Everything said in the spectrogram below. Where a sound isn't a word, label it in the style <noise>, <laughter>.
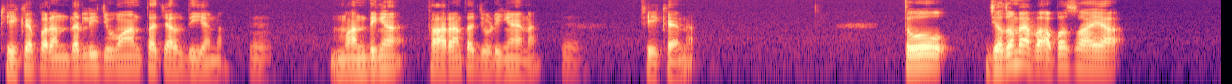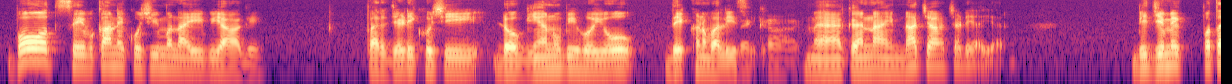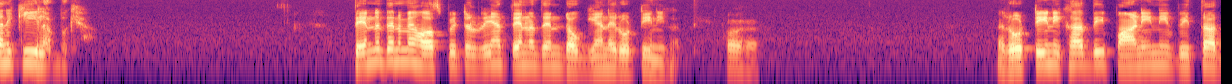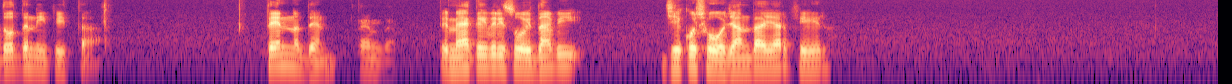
ਠੀਕ ਹੈ ਪਰ ਅੰਦਰਲੀ ਜ਼ੁਬਾਨ ਤਾਂ ਚੱਲਦੀ ਹੈ ਨਾ। ਹੂੰ। ਮਨ ਦੀਆਂ ਤਾਰਾਂ ਤਾਂ ਜੁੜੀਆਂ ਹੈ ਨਾ। ਹੂੰ। ਠੀਕ ਹੈ ਨਾ। ਤੋ ਜਦੋਂ ਮੈਂ ਵਾਪਸ ਆਇਆ ਬਹੁਤ ਸੇਵਕਾਂ ਨੇ ਖੁਸ਼ੀ ਮਨਾਈ ਵੀ ਆ ਗਏ। ਪਰ ਜਿਹੜੀ ਖੁਸ਼ੀ ਡੋਗੀਆਂ ਨੂੰ ਵੀ ਹੋਈ ਉਹ ਦੇਖਣ ਵਾਲੀ ਸੀ। ਦੇਖਣ ਮੈਂ ਕਹਿੰਨਾ ਇੰਨਾ ਚਾਹ ਚੜਿਆ ਯਾਰ ਵੀ ਜਿਵੇਂ ਪਤਾ ਨਹੀਂ ਕੀ ਲੱਭ ਗਿਆ। ਤਿੰਨ ਦਿਨ ਮੈਂ ਹਸਪੀਟਲ ਰਿਹਾ ਤਿੰਨ ਦਿਨ ਡੌਗੀਆਂ ਨੇ ਰੋਟੀ ਨਹੀਂ ਖਾਧੀ। ਹੋਏ ਹੋਏ ਰੋਟੀ ਨਹੀਂ ਖਾਧੀ ਪਾਣੀ ਨਹੀਂ ਪੀਤਾ ਦੁੱਧ ਨਹੀਂ ਪੀਤਾ। ਤਿੰਨ ਦਿਨ। ਤਿੰਨ ਦਿਨ। ਤੇ ਮੈਂ ਕਈ ਵਾਰੀ ਸੋਚਦਾ ਵੀ ਜੇ ਕੁਝ ਹੋ ਜਾਂਦਾ ਯਾਰ ਫੇਰ।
